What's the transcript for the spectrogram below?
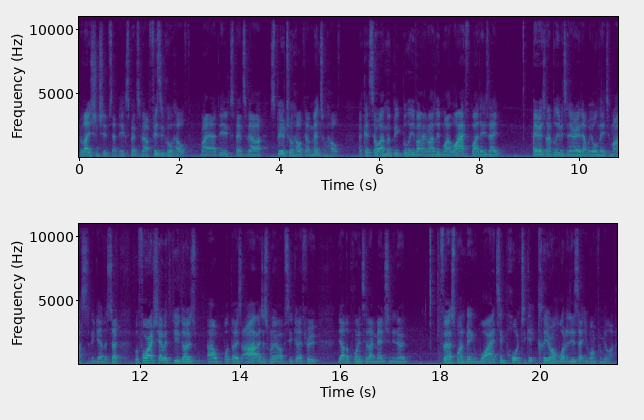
relationships, at the expense of our physical health, right, at the expense of our spiritual health, our mental health. Okay, so I'm a big believer and I live my life by these eight areas and I believe it's an area that we all need to master together. So before I share with you those uh, what those are, I just want to obviously go through the other points that I mentioned, you know, first one being why it's important to get clear on what it is that you want from your life.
